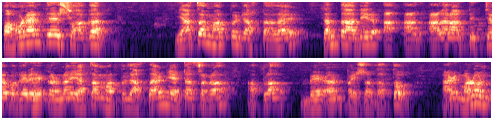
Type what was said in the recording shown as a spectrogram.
पाहुण्यांचे स्वागत याचं महत्त्व जास्त आलं आहे. संत आदिर आदर आतिथ्य वगैरे हे करणं याचा महत्त्व जास्त आहे आणि याच्यात सगळा आपला वेळ आणि पैसा जातो. आणि म्हणून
